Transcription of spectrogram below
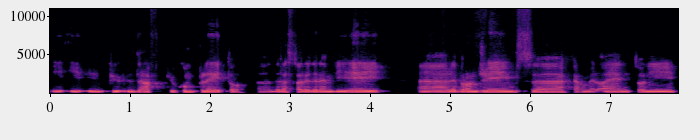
il, il, il, il, draft più completo uh, della storia dell'NBA, uh, LeBron James, Carmelo Anthony,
